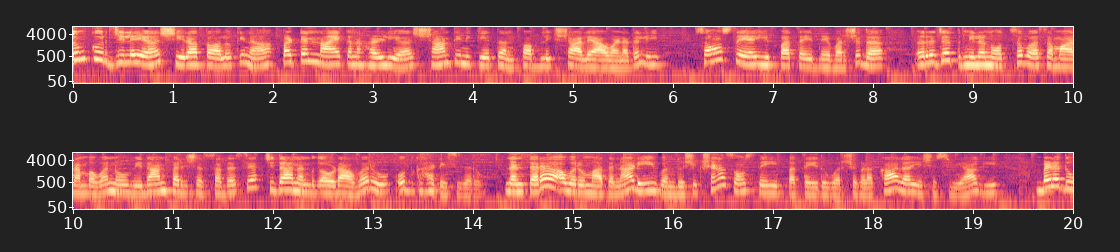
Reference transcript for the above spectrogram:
ತುಮಕೂರು ಜಿಲ್ಲೆಯ ಶಿರಾ ತಾಲೂಕಿನ ಪಟ್ಟಣ ನಾಯಕನಹಳ್ಳಿಯ ಶಾಂತಿನಿಕೇತನ್ ಪಬ್ಲಿಕ್ ಶಾಲೆ ಆವರಣದಲ್ಲಿ ಸಂಸ್ಥೆಯ ಇಪ್ಪತ್ತೈದನೇ ವರ್ಷದ ರಜತ್ ಮಿಲನೋತ್ಸವ ಸಮಾರಂಭವನ್ನು ವಿಧಾನ ಪರಿಷತ್ ಸದಸ್ಯ ಚಿದಾನಂದ ಗೌಡ ಅವರು ಉದ್ಘಾಟಿಸಿದರು. ನಂತರ ಅವರು ಮಾತನಾಡಿ, ಒಂದು ಶಿಕ್ಷಣ ಸಂಸ್ಥೆ ಇಪ್ಪತ್ತೈದು ವರ್ಷಗಳ ಕಾಲ ಯಶಸ್ವಿಯಾಗಿ ಬೆಳೆದು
